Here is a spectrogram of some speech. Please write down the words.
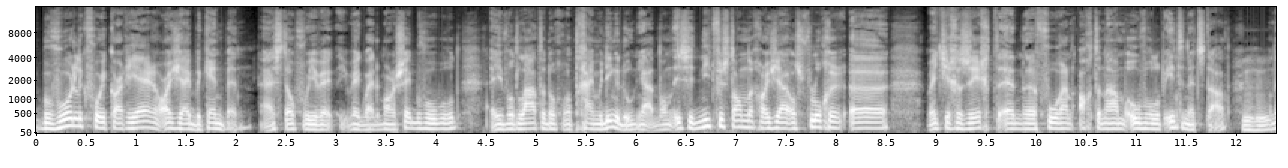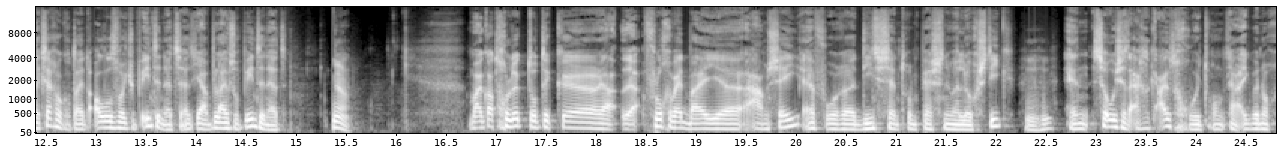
bevorderlijk voor je carrière als jij bekend bent. Stel voor je werkt, je werkt bij de Marseille bijvoorbeeld en je wilt later nog wat geheime dingen doen. Ja, dan is het niet verstandig als jij als vlogger uh, met je gezicht en vooraan achternaam overal op internet staat. Mm -hmm. Want ik zeg ook altijd, alles wat je op internet zet, ja, blijft op internet. Ja. Maar ik had geluk dat ik uh, ja, ja, vlogger werd bij uh, AMC hè, voor uh, dienstencentrum personeel en logistiek. Mm -hmm. En zo is het eigenlijk uitgegroeid. Want ja, ik ben nog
